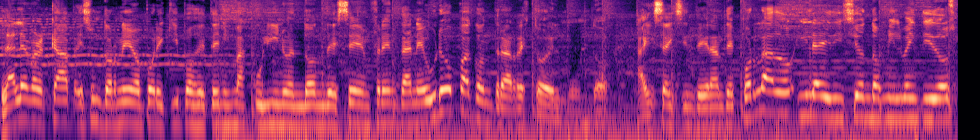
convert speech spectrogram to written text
La Lever Cup es un torneo por equipos de tenis masculino en donde se enfrentan Europa contra el resto del mundo. Hay seis integrantes por lado y la edición 2022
